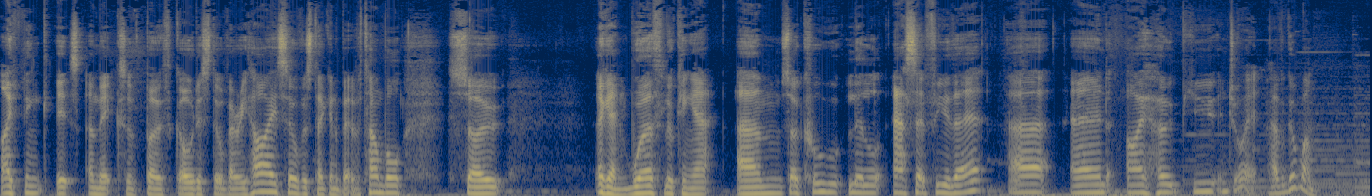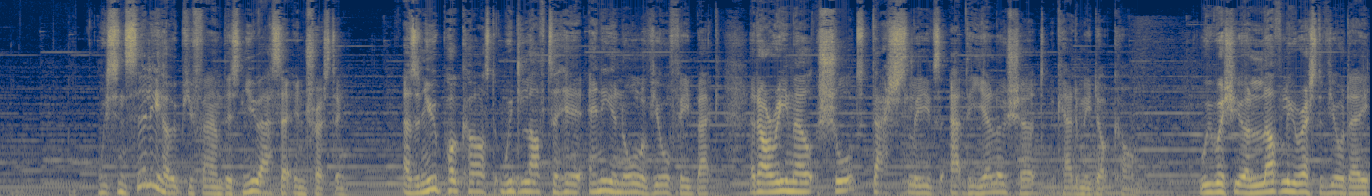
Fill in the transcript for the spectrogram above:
I think it's a mix of both. Gold is still very high, silver's taken a bit of a tumble. So again, worth looking at. Um, so, cool little asset for you there, uh, and I hope you enjoy it. Have a good one. We sincerely hope you found this new asset interesting. As a new podcast, we'd love to hear any and all of your feedback at our email short sleeves at theyellowshirtacademy.com. We wish you a lovely rest of your day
